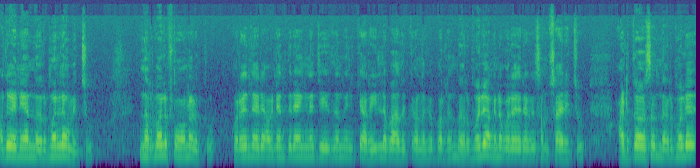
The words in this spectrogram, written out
അത് കഴിഞ്ഞ് ഞാൻ നിർമ്മലിനെ വിളിച്ചു. നിർമ്മൽ ഫോൺ എടുത്തു കുറേ നേരം അവനെന്തിനാ ഇങ്ങനെ ചെയ്തതെന്ന് എനിക്കറിയില്ല ബാധിക്കുക എന്നൊക്കെ പറഞ്ഞു നിർമ്മലും അങ്ങനെ കുറേ നേരമൊക്കെ സംസാരിച്ചു. അടുത്ത ദിവസം നിർമ്മൽ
